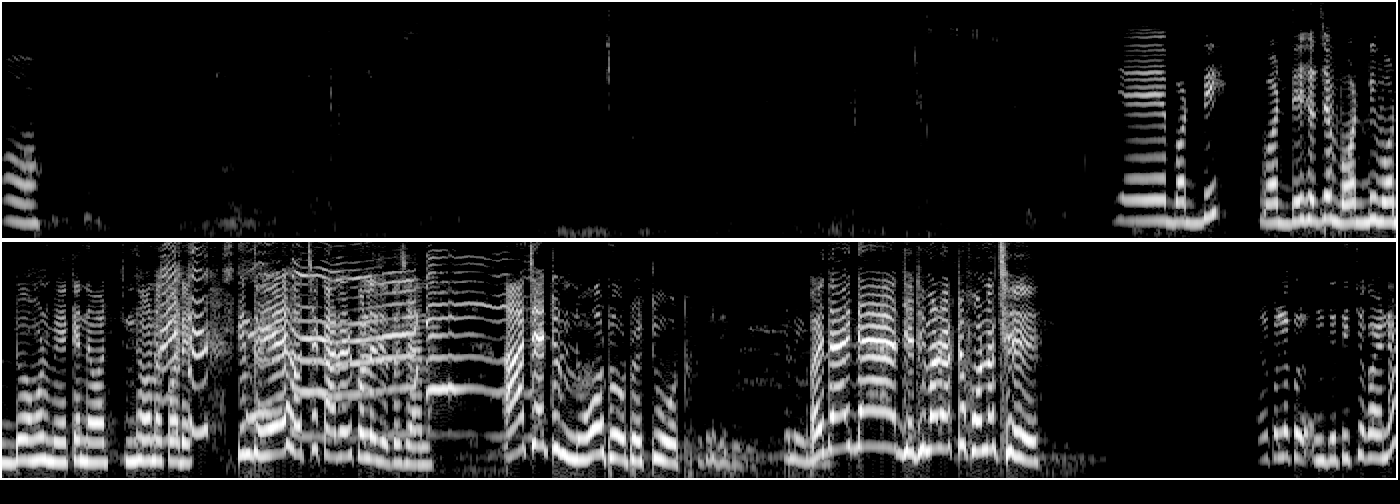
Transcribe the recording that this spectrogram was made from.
ও যে বর্দি বর্দি এসেছে বর্দি বড্ড আমার মেয়েকে নেওয়ার চিন্তা ভাবনা করে। কিন্তু এ হচ্ছে কারের কোলে যেতে চায় না। আচ্ছা একটু ওঠ ওঠ, একটু ওঠ। ওই দেয় দে জেঠিমারও একটা ফোন আছে। কারের কোলে যেতে ইচ্ছে করে না?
